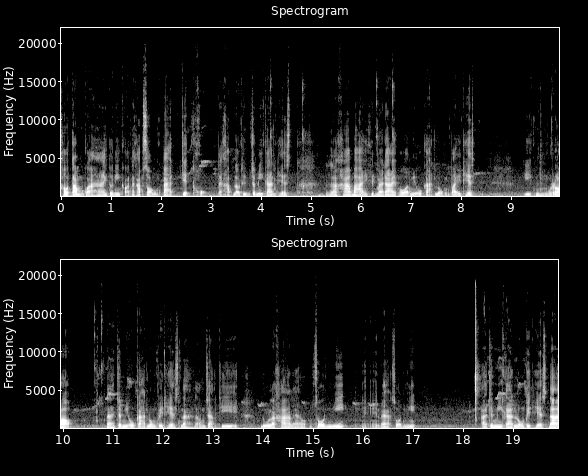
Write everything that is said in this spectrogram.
เขาต่ำกว่าไฮตัวนี้ก่อนนะครับ 2876 นะครับ เราถึงจะมีการเทสราคาบายขึ้นมาได้ เพราะว่ามีโอกาสลงไปเทสอีกหนึ่งรอบ น่าจะมีโอกาสลงไปเทสนะ หลังจากที่ดูราคาแล้ว โซนนี้เห็นไหมฮะโซนนี้ อาจจะมีการลงไปเทสได้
